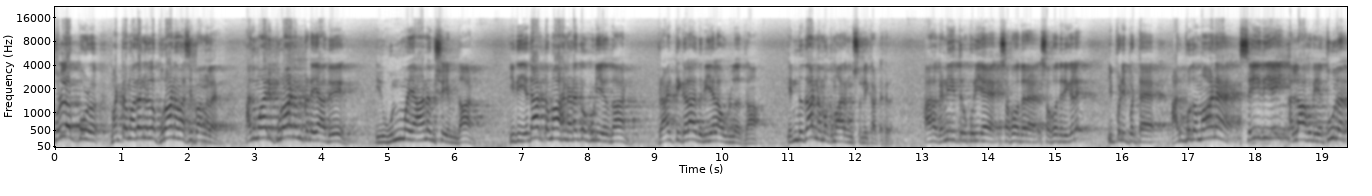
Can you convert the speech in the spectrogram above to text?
சொல்ல மற்ற மதங்களில் புராணம் வாசிப்பாங்களே அது மாதிரி புராணம் கிடையாது. இது உண்மையான விஷயம்தான். இது யதார்த்தமாக நடக்கக்கூடியது தான் ப்ராக்டிக்கலாக அது ரியலாக உள்ளது தான் என்று தான் நமக்கு மார்க்கம் சொல்லி காட்டுகிறது. ஆக கண்ணியத்திற்குரிய சகோதர சகோதரிகளே இப்படிப்பட்ட அற்புதமான செய்தியை அல்லாஹுடைய தூதர்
